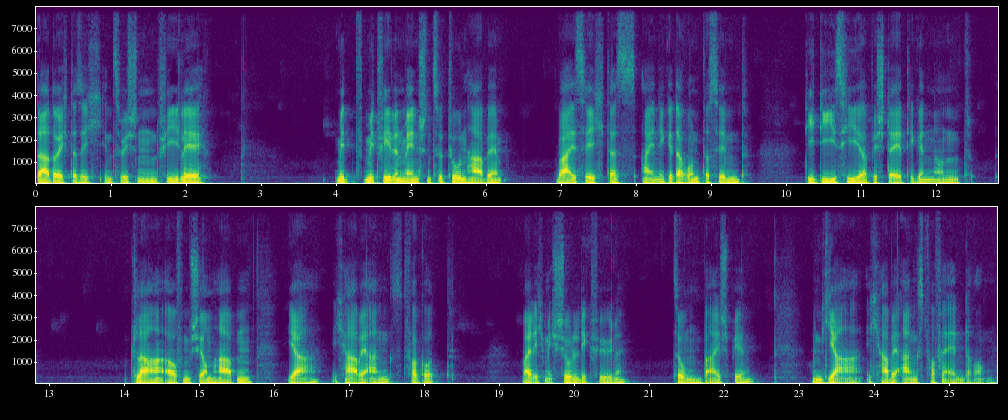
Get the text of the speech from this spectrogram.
dadurch, dass ich inzwischen viele mit, mit vielen Menschen zu tun habe, weiß ich, dass einige darunter sind, die dies hier bestätigen und klar auf dem Schirm haben, ja, ich habe Angst vor Gott, weil ich mich schuldig fühle, zum Beispiel. Und ja, ich habe Angst vor Veränderung.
